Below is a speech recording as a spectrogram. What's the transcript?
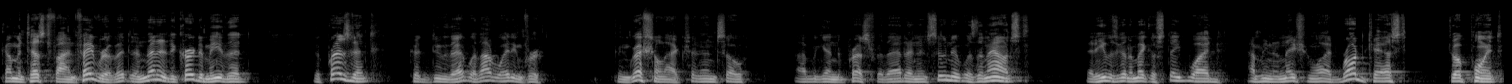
come and testify in favor of it. And then it occurred to me that the president could do that without waiting for congressional action, and so I began to press for that. And as soon as it was announced that he was going to make a statewide, I mean, a nationwide broadcast to appoint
